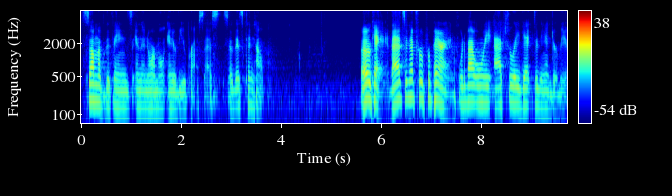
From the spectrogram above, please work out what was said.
some of the things in the normal interview process. So this can help. Okay, that's enough for preparing. What about when we actually get to the interview?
